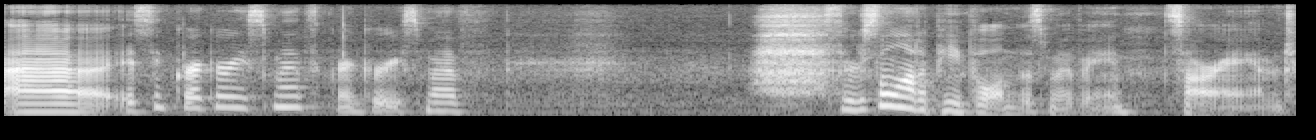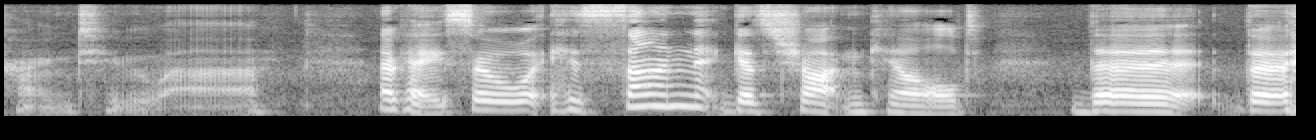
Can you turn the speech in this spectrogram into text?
uh, is it Gregory Smith? Gregory Smith. There's a lot of people in this movie. Sorry, I'm trying to. Uh... Okay, so his son gets shot and killed. The the.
